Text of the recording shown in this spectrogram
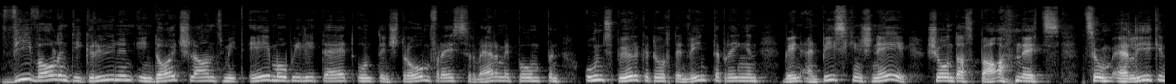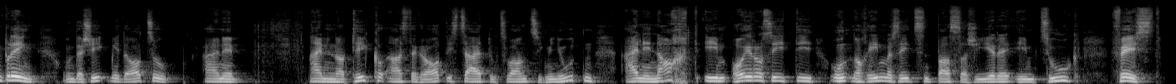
Wie wollen die Grünen in Deutschland mit E-Mobilität und den Stromfresser Wärmepumpen uns Bürger durch den Winter bringen, wenn ein bisschen Schnee schon das Bahnnetz zum Erliegen bringt? Und er schickt mir dazu eine einen Artikel aus der Gratiszeitung 20 Minuten, eine Nacht im Eurocity und noch immer sitzen Passagiere im Zug fest.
